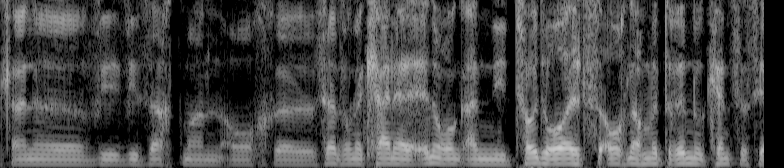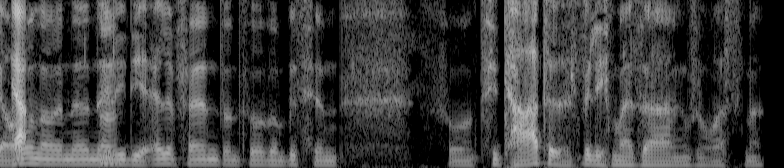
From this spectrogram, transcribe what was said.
kleine, wie, wie sagt man auch, äh, ist ja so eine kleine Erinnerung an die Toy Dolls auch noch mit drin. Du kennst das ja, Ja. auch noch, ne? Nelly Mhm. the Elephant und so, so ein bisschen so Zitate, will ich mal sagen, sowas, ne?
